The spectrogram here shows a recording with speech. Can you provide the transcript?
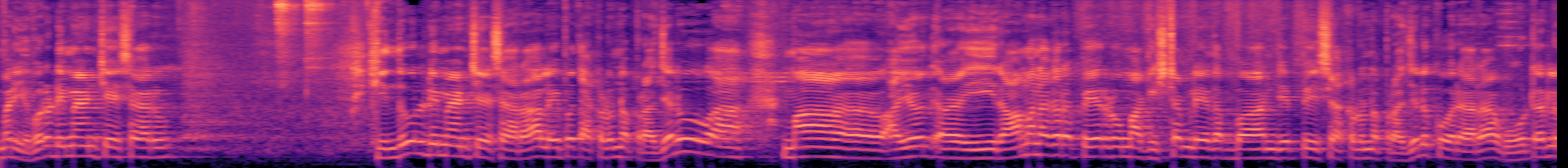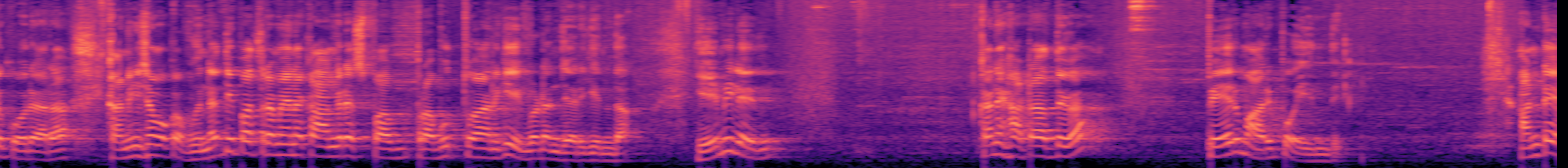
మరి ఎవరు డిమాండ్ చేశారు? హిందువులు డిమాండ్ చేశారా? లేకపోతే అక్కడున్న ప్రజలు మా అయోధ్య ఈ రామనగర పేరును మాకు ఇష్టం లేదబ్బా అని చెప్పేసి అక్కడున్న ప్రజలు కోరారా? ఓటర్లు కోరారా? కనీసం ఒక వినతి పత్రమైన కాంగ్రెస్ ప్రభుత్వానికి ఇవ్వడం జరిగిందా? ఏమీ లేదు. కానీ హఠాత్తుగా పేరు మారిపోయింది. అంటే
